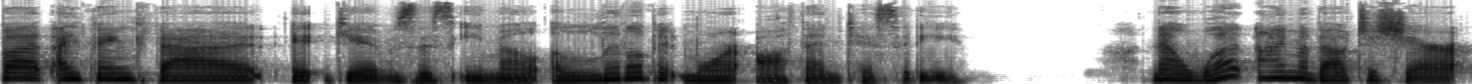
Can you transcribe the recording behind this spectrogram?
But I think that it gives this email a little bit more authenticity. Now, what I'm about to share,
